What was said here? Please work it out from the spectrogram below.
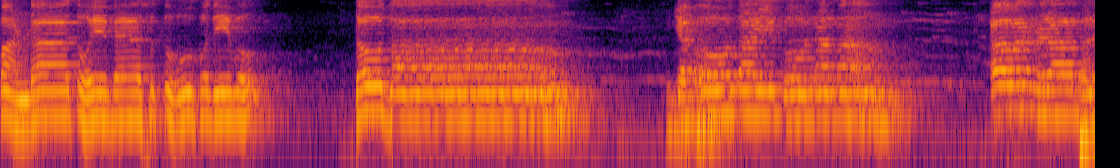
ਭਾਂਡਾ ਧੋਏ ਬੈਸ ਧੂਪ ਦੇਵੋ, ਤਉ ਦਾਮ ਜਪੋ ਤਾਈ ਕੋ ਨਮः ਅਵਰ ਨਿਰਾਭਲ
